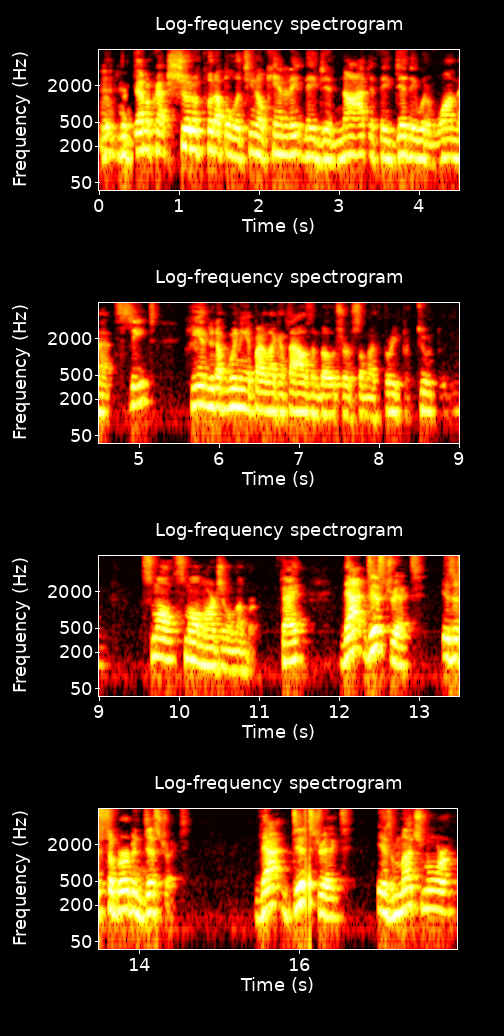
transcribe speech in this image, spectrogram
The, the Democrats should have put up a Latino candidate. They did not. If they did, they would have won that seat. He ended up winning it by like a thousand votes or something, like three, two, small, small marginal number. Okay. That district is a suburban district. That district is much more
